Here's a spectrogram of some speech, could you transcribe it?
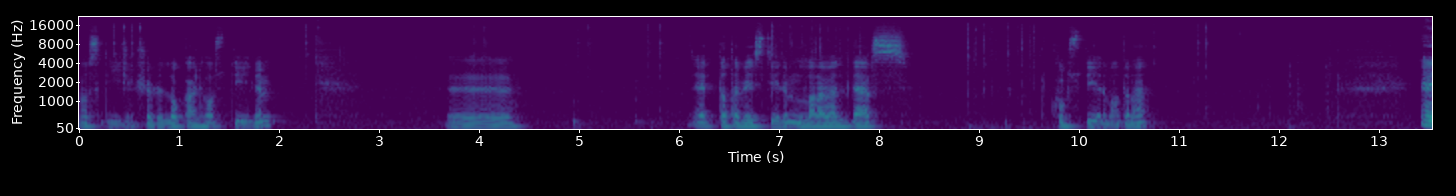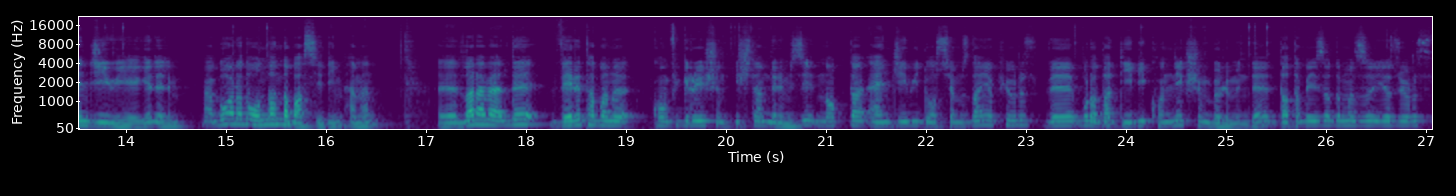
Nasıl diyecek? Şöyle localhost diyelim. Ee, add database diyelim. Laravel ders kurs diyelim adına. NGV'ye gelelim. Ha, bu arada ondan da bahsedeyim hemen. Ee, Laravel'de veri tabanı configuration işlemlerimizi .ngv dosyamızdan yapıyoruz ve burada db connection bölümünde database adımızı yazıyoruz.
